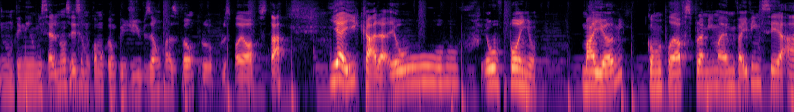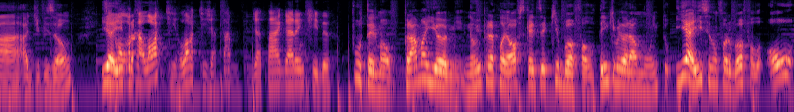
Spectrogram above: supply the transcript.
não tem nenhum mistério. Não sei se vão como campeão de divisão, mas vão pro, pros playoffs, tá? E aí, cara, eu eu ponho Miami como playoffs. Pra mim, Miami vai vencer a, a divisão. E Você aí, coloca pra... Loki, Loki já tá, já tá garantido. puta, irmão, pra Miami não ir pra playoffs quer dizer que Buffalo tem que melhorar muito. E aí, se não for o Buffalo, ou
